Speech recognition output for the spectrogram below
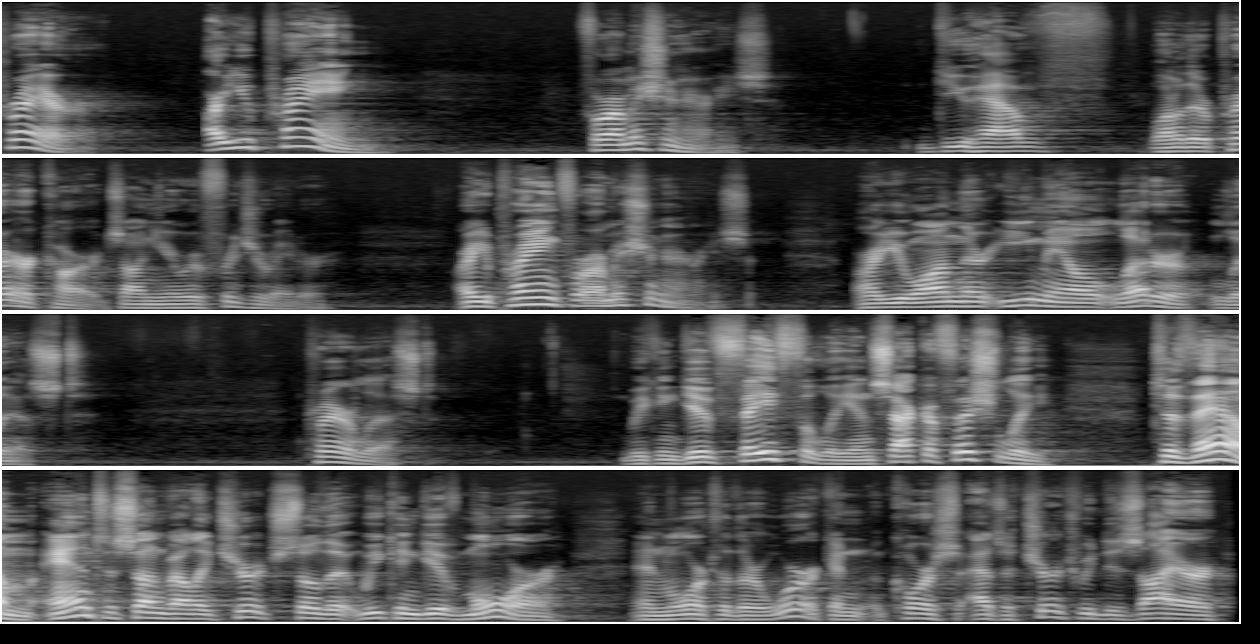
Prayer. Are you praying for our missionaries? Do you have one of their prayer cards on your refrigerator? Are you praying for our missionaries? Are you on their email letter list, prayer list? We can give faithfully and sacrificially to them and to Sun Valley Church so that we can give more and more to their work. And of course, as a church, we desire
